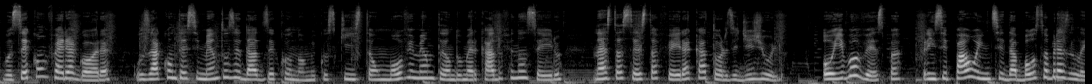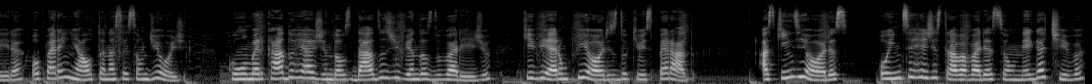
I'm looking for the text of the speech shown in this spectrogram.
Você confere agora os acontecimentos e dados econômicos que estão movimentando o mercado financeiro nesta sexta-feira, 14 de julho. O Ibovespa, principal índice da Bolsa Brasileira, opera em alta na sessão de hoje, com o mercado reagindo aos dados de vendas do varejo, que vieram piores do que o esperado. Às 15 horas, o índice registrava variação negativa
